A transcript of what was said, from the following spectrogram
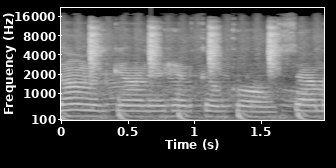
Summer's gonna have come home, Someone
